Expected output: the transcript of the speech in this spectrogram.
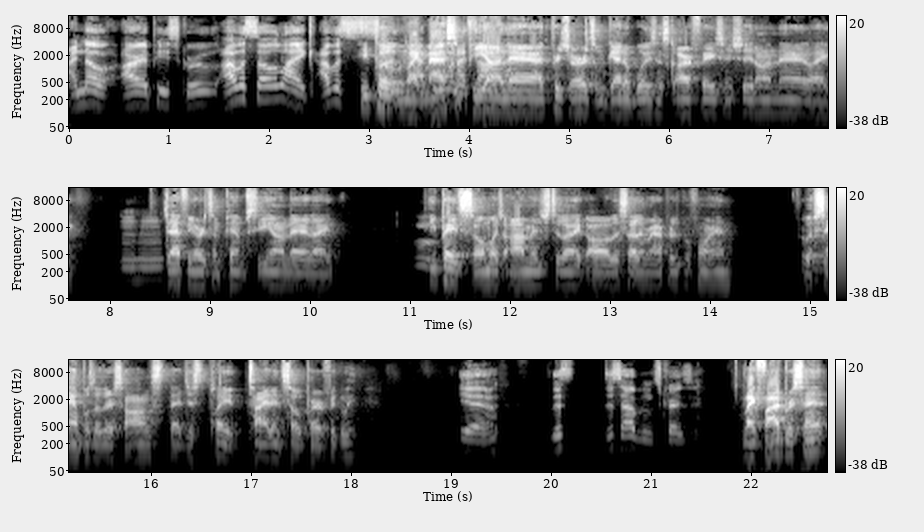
I know R.I.P. Screw. I was so like I was. He put so like Master P on that. there. I'm pretty sure I heard some Geto Boys and Scarface and shit on there. Like, Mm-hmm. definitely heard some Pimp C on there. Like, Mm. he paid so much homage to like all the Southern rappers before him For with real. samples of their songs that just played tied in so perfectly. Yeah, this this album's crazy. Like five percent.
